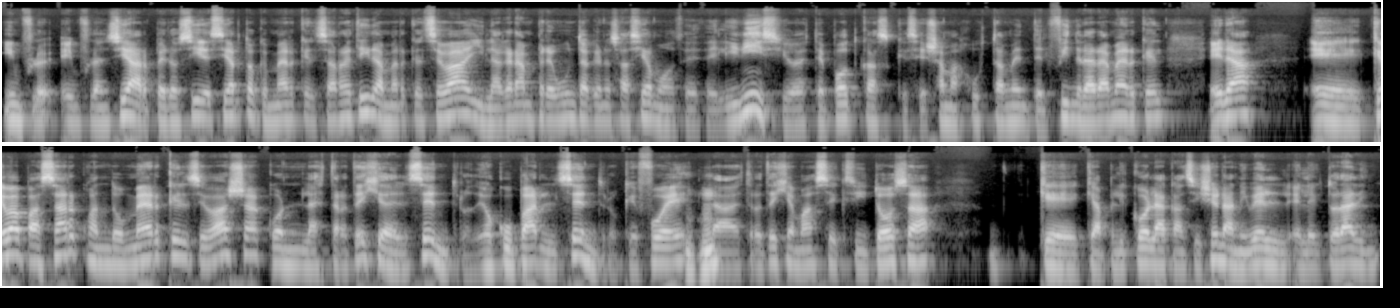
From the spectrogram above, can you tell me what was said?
influenciar, pero sí es cierto que Merkel se retira, Merkel se va y la gran pregunta que nos hacíamos desde el inicio de este podcast, que se llama justamente El fin de la era Merkel, era eh, qué va a pasar cuando Merkel se vaya con la estrategia del centro, de ocupar el centro, que fue la estrategia más exitosa que, que, aplicó la canciller a nivel electoral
